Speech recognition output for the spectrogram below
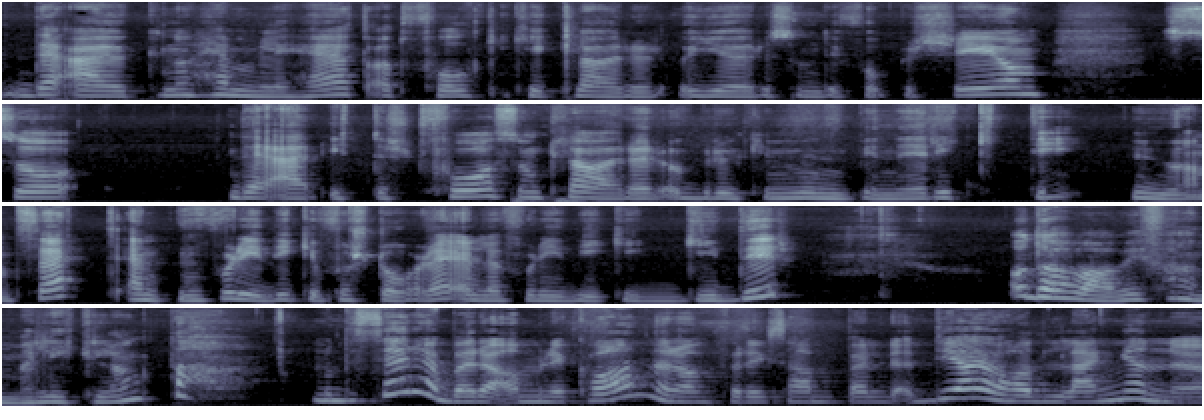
det er jo ikke noe hemmelighet at folk ikke klarer å gjøre som de får beskjed om. Så det er ytterst få som klarer å bruke munnbindet riktig uansett. Enten fordi de ikke forstår det, eller fordi de ikke gidder. Og da var vi faen meg like langt, da. Men det ser jeg bare amerikanerne, eksempel. De har jo hatt lenge nå.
